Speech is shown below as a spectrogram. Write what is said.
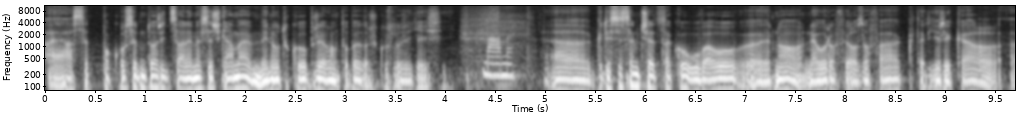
a já se pokusím to říct, ale nevím, jestli čekáme minutku, protože on to bude trošku složitější. Máme. Eh, když jsem četl takovou úvahu jednoho neurofilozofa, který říkal, eh,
